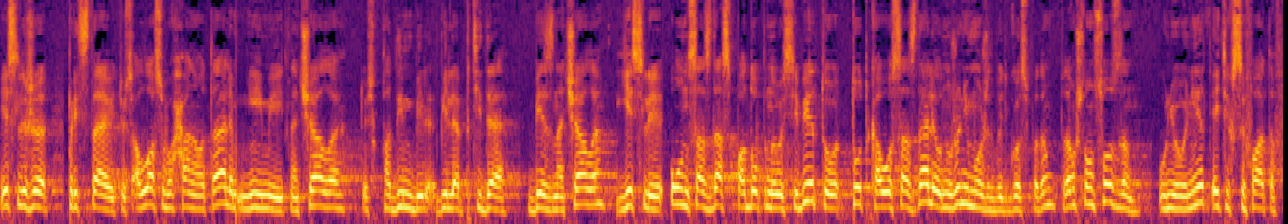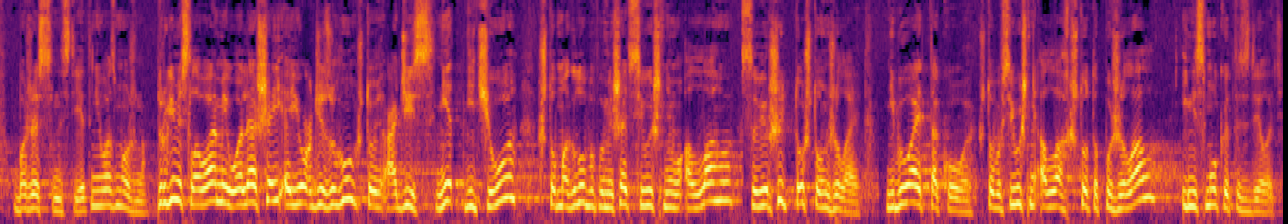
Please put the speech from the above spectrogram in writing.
Если же представить, то есть Аллах Субхану Тааля не имеет начала, то есть кадым биляптида, без начала. Если он создаст подобного себе, то тот, кого создали, он уже не может быть Господом, потому что он создан. У него нет этих сифатов божественности, это невозможно. Другими словами, «Валя шей аюрджизуху», что аджиз, нет ничего, что могло бы помешать Всевышнему Аллаху совершить то, что он желает. Не бывает такого, чтобы Всевышний Аллах что-то пожелал и не смог это сделать.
